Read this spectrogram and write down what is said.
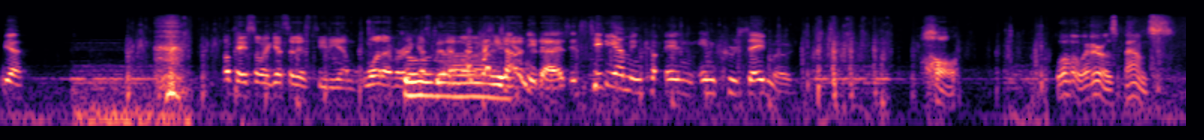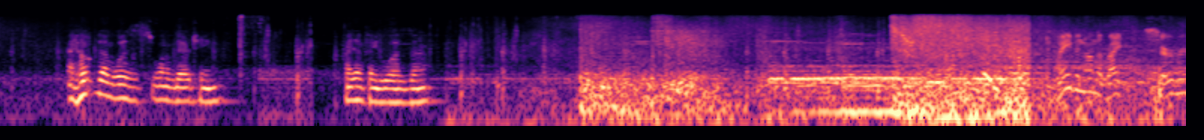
Yeah. Okay, so I guess it is TDM. Whatever. I guess we have all Cool I'm telling you guys, it's TDM in, in, in Crusade mode. Huh. Whoa, arrows bounce. I hope that was one of their team. I don't think it was though. Am I even on the right server?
